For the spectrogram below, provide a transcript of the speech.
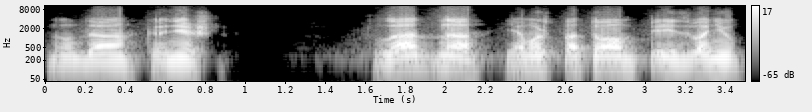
ну да, конечно. Ладно, я, может, потом перезвоню.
